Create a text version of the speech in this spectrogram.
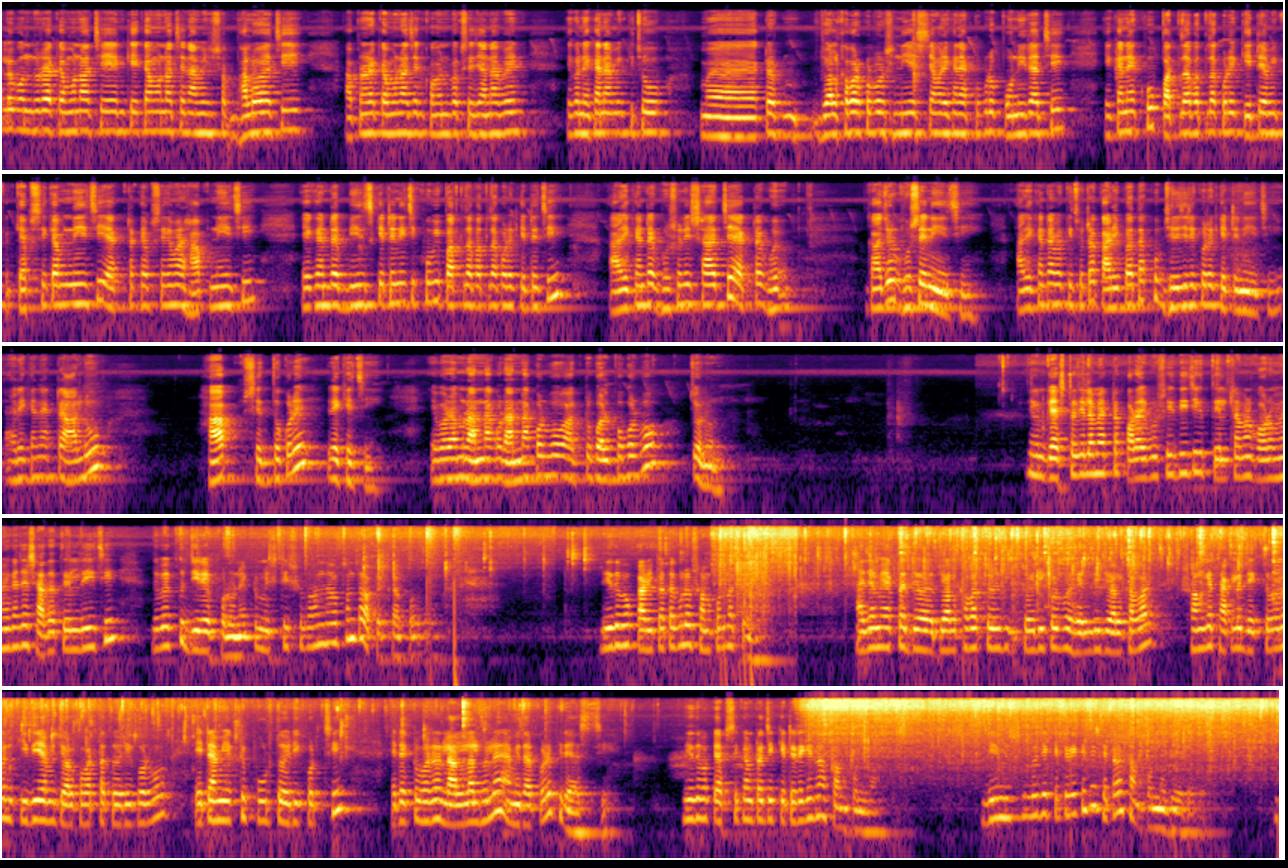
Hello বন্ধুরা, কেমন আছেন? কে কেমন আছেন? আমি সব ভালো আছি। আপনারা কেমন আছেন কমেন্ট বক্সে জানাবেন। দেখুন, এখানে আমি কিছু একটা জলখাবার করব নিয়ে এসেছি। আমার এখানে এক টুকরো পনির আছে। এখানে খুব পাতলা পাতলা করে কেটে আমি ক্যাপসিকাম নিয়েছি, একটা ক্যাপসিকামের হাফ নিয়েছি। এখানটা বিনস কেটে নিয়েছি, খুবই পাতলা পাতলা করে কেটেছি। আর এখানটা ঘষণির সাহায্যে একটা গাজর ঘষে নিয়েছি। আর এখানটা আমি কিছুটা কারি পাতা খুব ঝিরিঝিরি করে কেটে নিয়েছি। আর এখানে একটা আলু হাফ সেদ্ধ করে রেখেছি। এবার আমি রান্না রান্না করব একটু গল্প করব। চলুন। দেখুন, গ্যাসটা দিলাম একটা কড়াই বসিয়ে দিয়েছি, তেলটা আমার গরম হয়ে গেছে, সাদা তেল দিয়েছি। দেবো একটু জিরে ফোড়ন, একটু মিষ্টি সুগন্ধ পর্যন্ত অপেক্ষা করব। দিয়ে দেবো কারি পাতাগুলো সম্পূর্ণ তেলে। আজ আমি একটা জলখাবার তৈরি তৈরি করব, হেলদি জলখাবার। সঙ্গে থাকলে দেখতে পাবেন কী দিয়ে আমি জলখাবারটা তৈরি করব। এটা আমি একটু পুর তৈরি করছি। এটা একটু লাল লাল হলে আমি তারপরে ফিরে আসছি। দিয়ে দেবো ক্যাপসিকামটা যে কেটে রেখেছিলাম সম্পূর্ণ। বিনসগুলো যে কেটে রেখেছি সেটাও সম্পূর্ণ দিয়ে দেবো।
